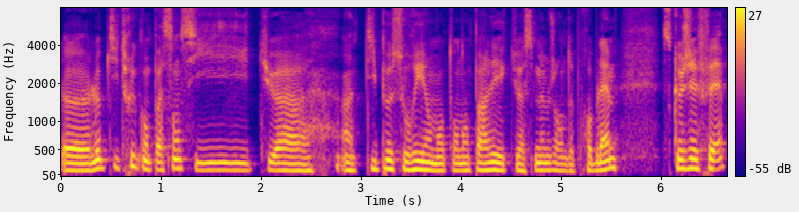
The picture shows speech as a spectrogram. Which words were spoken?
Euh, le petit truc en passant, si tu as un petit peu souri en m'entendant parler et que tu as ce même genre de problème, ce que j'ai fait,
